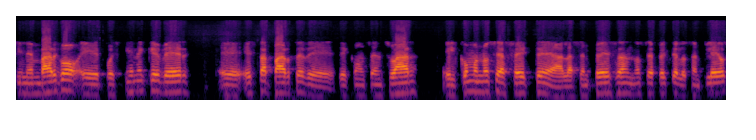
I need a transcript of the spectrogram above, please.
Sin embargo, eh, pues tiene que ver eh, esta parte de, de consensuar el cómo no se afecte a las empresas, no se afecte a los empleos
